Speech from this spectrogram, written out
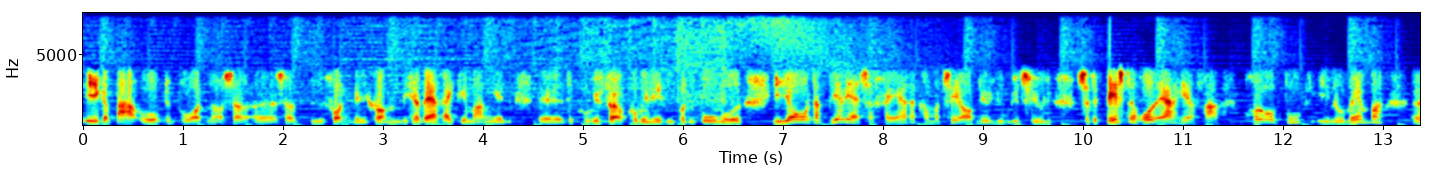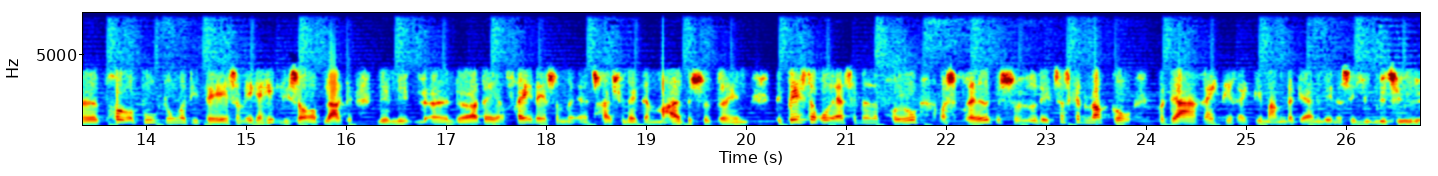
Ikke at bare åbne portene og så, øh, så byde folk velkommen. Vi kan være rigtig mange ind. Øh, det kunne vi før covid-19 på den gode måde. I år, der bliver vi altså færre, der kommer til at opleve jul i Tivoli. Så det bedste råd er herfra, prøv at booke i november. Øh, prøv at booke nogle af de dage, som ikke er helt lige så oplagte, nemlig øh, lørdag og fredag, som er traditionelt er meget besøgt derhen. Det bedste råd er simpelthen at prøve at sprede besøget lidt. Så skal det nok gå, for der er rigtig, rigtig mange, der gerne vil se jul i Tivoli.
